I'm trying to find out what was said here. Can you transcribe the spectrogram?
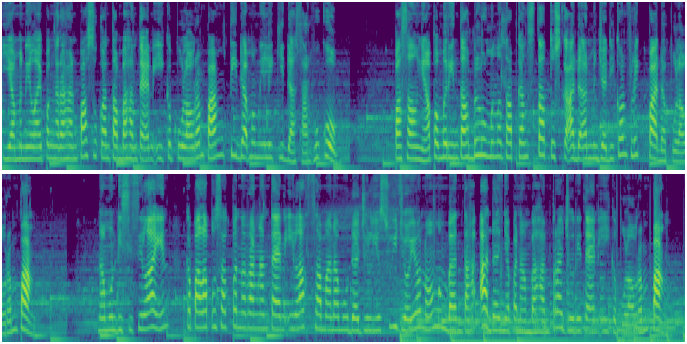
Ia menilai pengerahan pasukan tambahan TNI ke Pulau Rempang tidak memiliki dasar hukum. Pasalnya, pemerintah belum menetapkan status keadaan menjadi konflik pada Pulau Rempang. Namun di sisi lain, Kepala Pusat Penerangan TNI Laksamana Muda Julius Wijoyono membantah adanya penambahan prajurit TNI ke Pulau Rempang.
